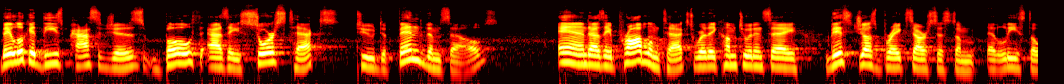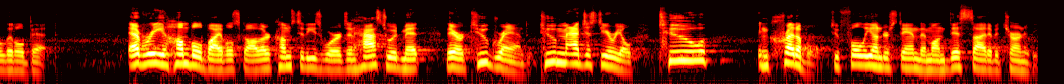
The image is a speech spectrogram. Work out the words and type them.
They look at these passages both as a source text to defend themselves and as a problem text where they come to it and say, this just breaks our system at least a little bit. Every humble Bible scholar comes to these words and has to admit they are too grand, too magisterial, too incredible to fully understand them on this side of eternity.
